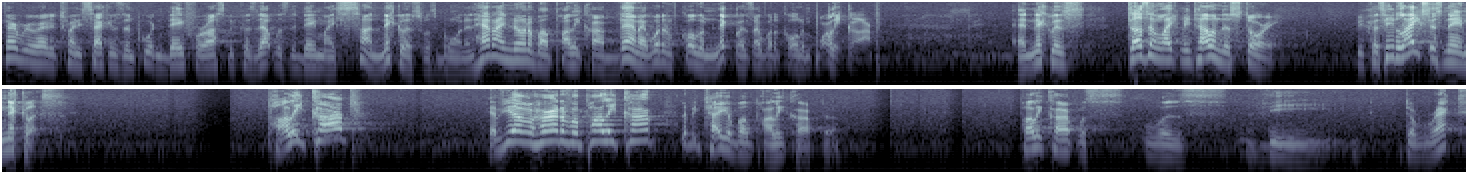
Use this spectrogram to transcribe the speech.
February the 22nd is an important day for us because that was the day my son Nicholas was born. And had I known about Polycarp then, I wouldn't have called him Nicholas, I would have called him Polycarp. And Nicholas doesn't like me telling this story because he likes his name Nicholas. Polycarp? Have you ever heard of a Polycarp? Let me tell you about Polycarp, though. Polycarp was, was the direct,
